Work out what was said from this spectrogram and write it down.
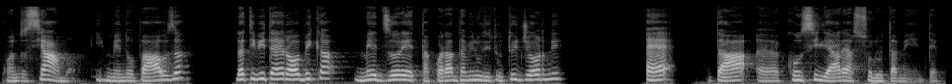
quando siamo in menopausa, l'attività aerobica, mezz'oretta, 40 minuti tutti i giorni, è da eh, consigliare assolutamente.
